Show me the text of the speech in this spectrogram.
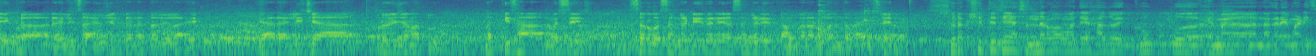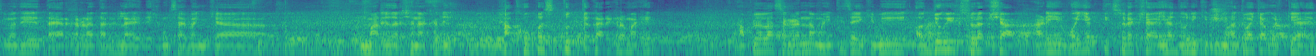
एक रॅलीचं आयोजन करण्यात आलेलं आहे. या रॅलीच्या प्रयोजनातून नक्कीच हा मेसेज सर्व संघटित आणि असंघटित कामगारांपर्यंत पोहोचेल सुरक्षिततेच्या संदर्भामध्ये हा जो एक group M Nagar M I D सीमध्ये तयार करण्यात आलेला आहे देशमुख साहेबांच्या मार्गदर्शनाखाली हा खूपच स्तुत्य कार्यक्रम आहे. आपल्याला सगळ्यांना माहितीच आहे की मी औद्योगिक सुरक्षा आणि वैयक्तिक सुरक्षा ह्या दोन्ही किती महत्त्वाच्या गोष्टी आहेत.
